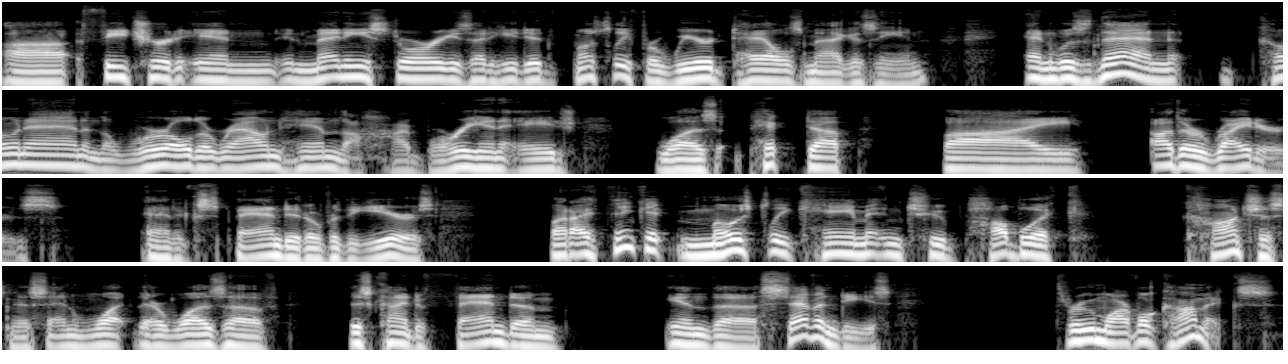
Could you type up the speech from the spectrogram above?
uh, featured in in many stories that he did mostly for Weird Tales magazine, and was then Conan and the world around him, the Hyborian Age, was picked up by other writers and expanded over the years. But I think it mostly came into public consciousness and what there was of this kind of fandom in the 70s through Marvel Comics.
